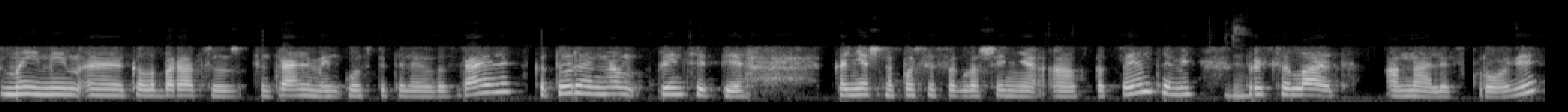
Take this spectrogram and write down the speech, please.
мы имеем э, коллаборацию с центральными госпиталями в Израиле, которые нам, в принципе, конечно, после соглашения э, с пациентами, Да. присылают анализ крови,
